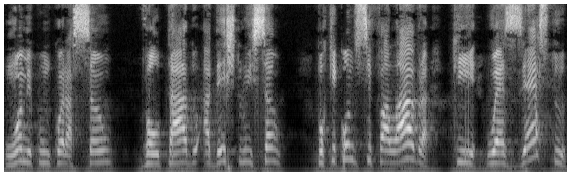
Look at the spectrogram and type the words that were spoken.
um homem com um coração voltado à destruição. Porque quando se falava que o exército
